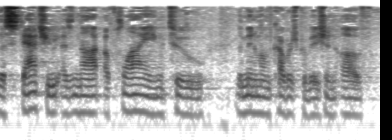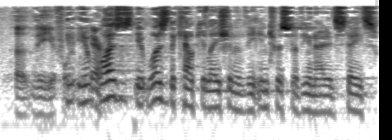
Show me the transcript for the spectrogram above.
the statute as not applying to the minimum coverage provision of uh, the Affordable it, it Care. was it was the calculation of the interests of the United States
